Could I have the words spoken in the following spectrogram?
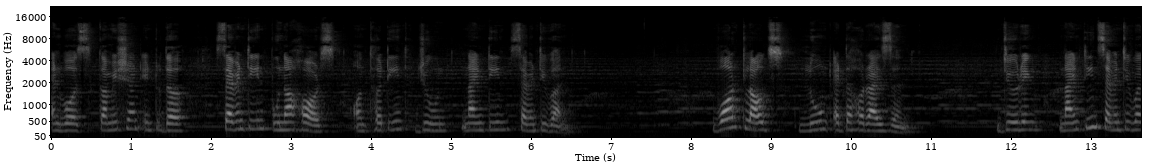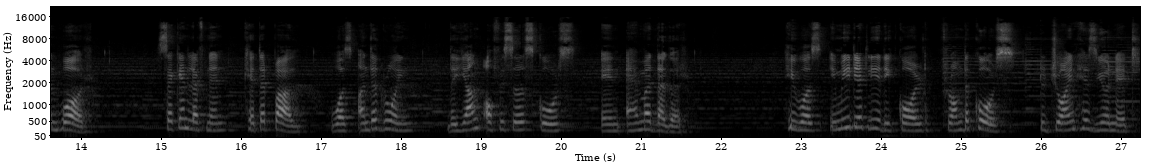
and was commissioned into the 17 Poona Horse on 13th June 1971. War clouds loomed at the horizon during 1971 war, Second Lieutenant Khetarpal was undergoing the Young Officers course in Ahmednagar. He was immediately recalled from the course to join his unit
